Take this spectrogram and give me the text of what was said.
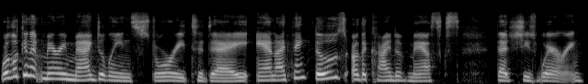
we're looking at Mary Magdalene's story today. And I think those are the kind of masks that she's wearing.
